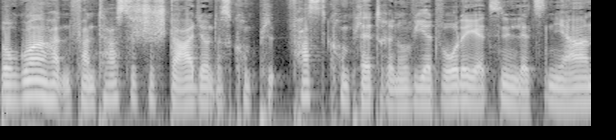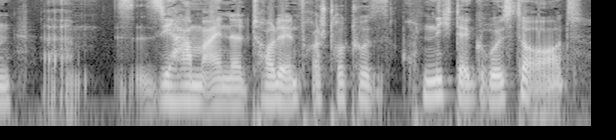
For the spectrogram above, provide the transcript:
Bourgoin hat ein fantastisches Stadion, das kompl fast komplett renoviert wurde jetzt in den letzten Jahren. Ähm, sie haben eine tolle Infrastruktur, es ist auch nicht der größte Ort,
